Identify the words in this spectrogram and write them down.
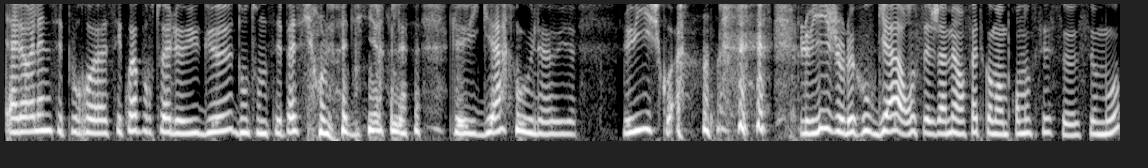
Alors Hélène, c'est pour euh, c'est quoi pour toi le hugueux dont on ne sait pas si on doit dire le, le huga ou le le hige quoi. le hige le huga, on ne sait jamais en fait comment prononcer ce, mot.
